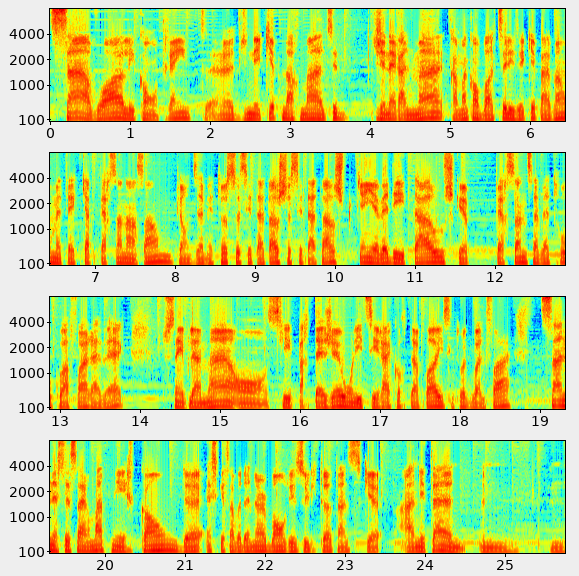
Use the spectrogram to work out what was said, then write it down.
sans avoir les contraintes euh, d'une équipe normale. Généralement, comment on bâtissait les équipes avant, on mettait quatre personnes ensemble, puis on disait, ben toi, ça c'est ta tâche, ça c'est ta tâche. Puis quand il y avait des tâches que personne ne savait trop quoi faire avec, tout simplement, on se les partageait ou on les tirait à courte paille, c'est toi qui vas le faire, sans nécessairement tenir compte de est-ce que ça va donner un bon résultat, tandis que en étant une, une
